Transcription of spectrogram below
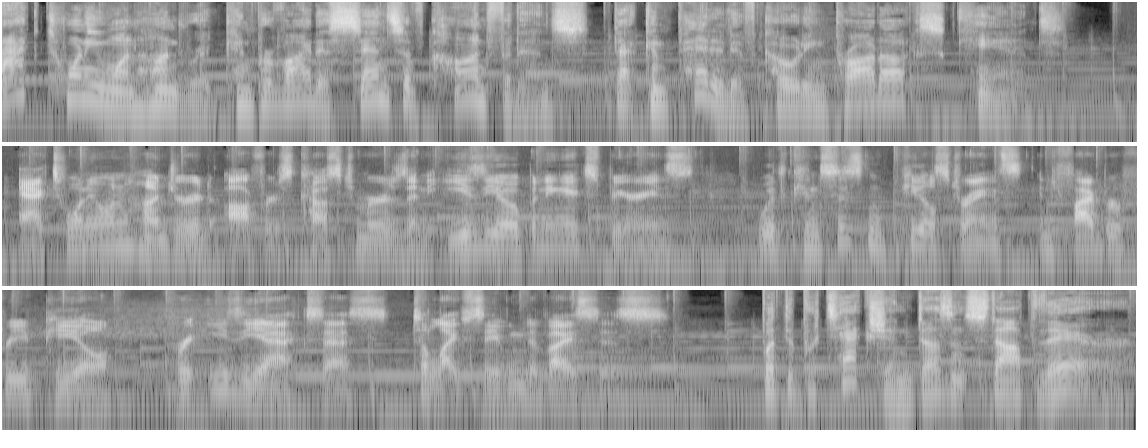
ACT 2100 can provide a sense of confidence that competitive coating products can't. ACT 2100 offers customers an easy opening experience with consistent peel strengths and fiber-free peel for easy access to life-saving devices. But the protection doesn't stop there.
